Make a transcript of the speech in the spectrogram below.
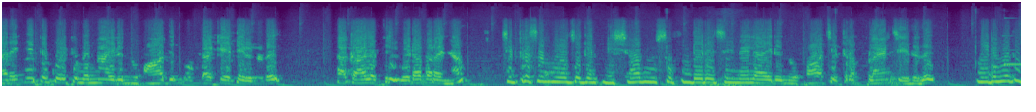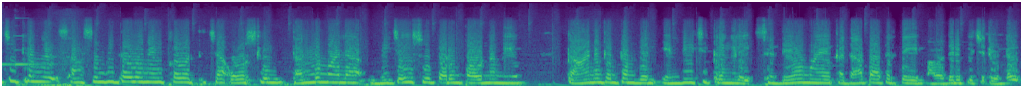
അരങ്ങേറ്റം കുറിക്കുമെന്നായിരുന്നു ആദ്യം ഉണ്ടാക്കിയിട്ടിരുന്നത്. അകാലത്തിൽ വിട പറഞ്ഞ ചിത്ര സംയോജകൻ നിഷാദ് യൂസഫിന്റെ രചനയിലായിരുന്നു ആ ചിത്രം പ്ലാൻ ചെയ്തത്. നിരവധി ചിത്രങ്ങൾ സഹസംവിധായകനായി പ്രവർത്തിച്ച ഓസ്ലിൻ തല്ലുമാല വിജയ് സൂപ്പറും പൗർണമിയും വെൻ എന്നീ ചിത്രങ്ങളിൽ ശ്രദ്ധേയമായ കഥാപാത്രത്തെയും അവതരിപ്പിച്ചിട്ടുണ്ട്.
